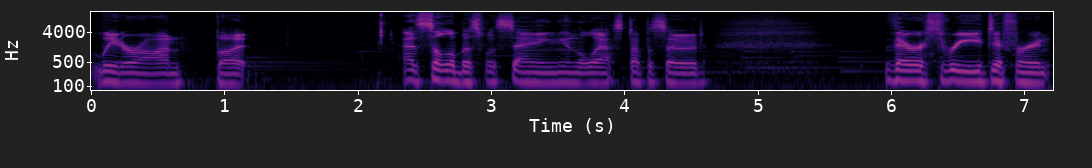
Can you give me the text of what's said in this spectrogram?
later on, but as Silabus was saying in the last episode, there are three different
